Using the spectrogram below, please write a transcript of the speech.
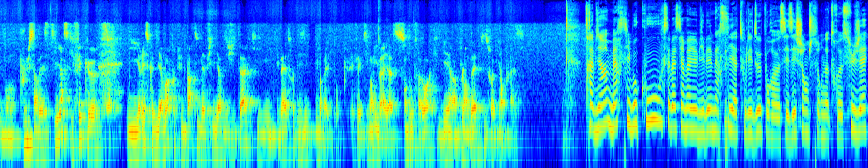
ils vont plus investir, ce qui fait que il risque d'y avoir toute une partie de la filière digitale qui, va être déséquilibrée. Donc effectivement, il va sans doute falloir qu'il y ait un plan d'aide qui soit mis en place. Très bien, merci beaucoup Sébastien Maillot-Bibé, merci, à tous les deux pour euh, ces échanges sur notre sujet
